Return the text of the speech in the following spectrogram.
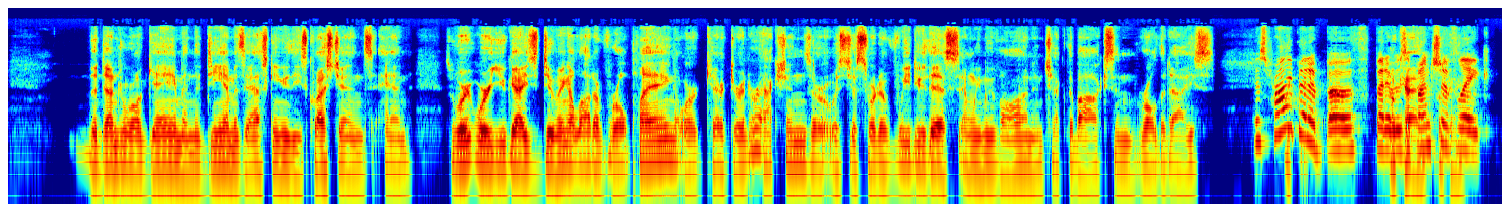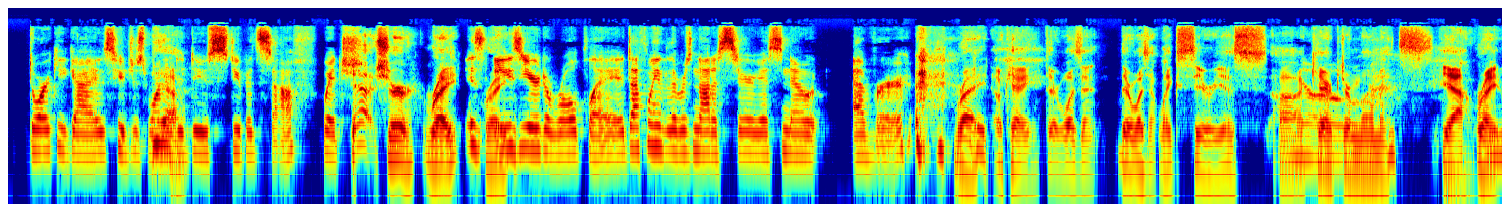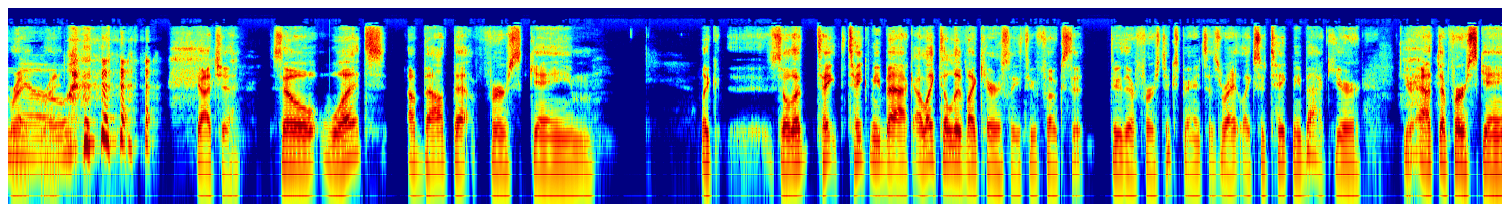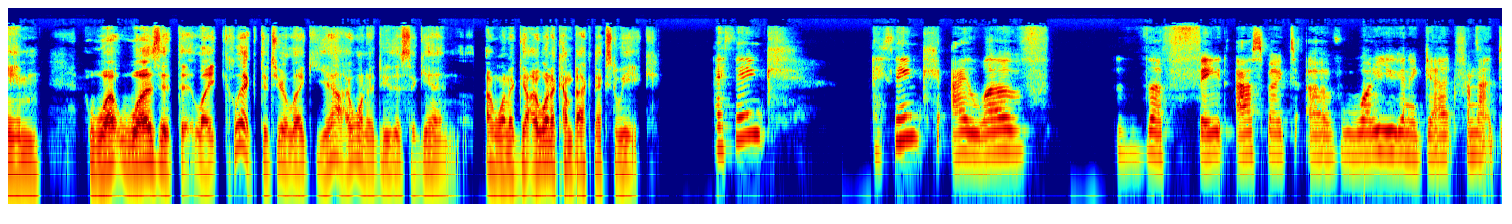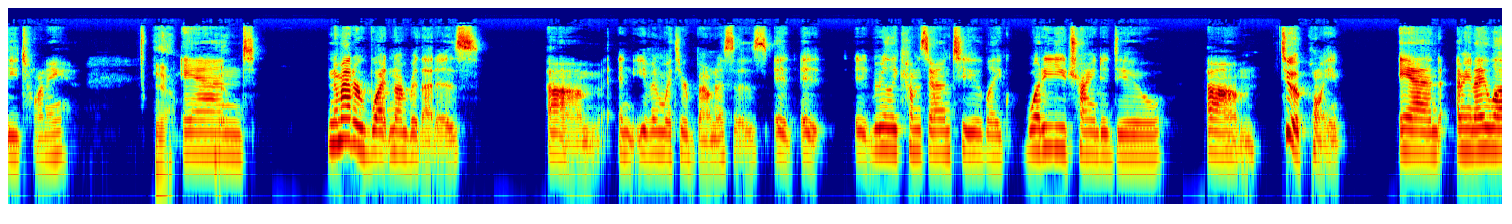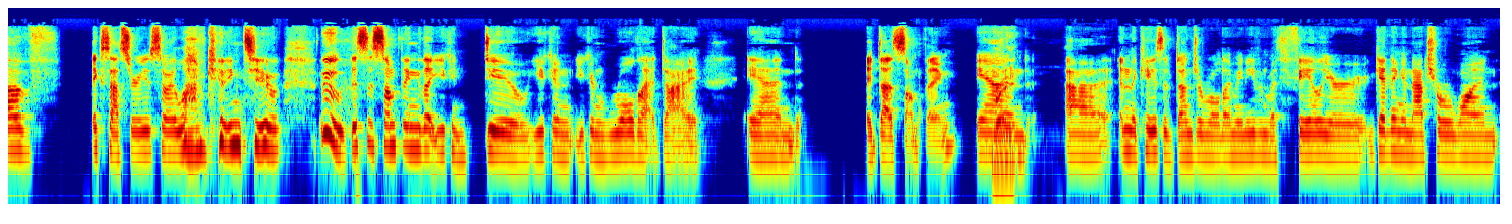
the Dungeon World game and the DM is asking you these questions, and so were, were you guys doing a lot of role playing or character interactions, or it was just sort of we do this and we move on and check the box and roll the dice? It was probably a bit of both, but it was a bunch of like dorky guys who just wanted Yeah. to do stupid stuff, which Yeah, sure. Right. is right. easier to role play. It definitely there was not a serious note ever. right okay there wasn't there wasn't like serious uh character moments yeah right right right right. gotcha so what about that first game like uh, so let take take me back i like to live vicariously through folks that through their first experiences right? Like so take me back. You're you're at the first game. What was it that like clicked that you're like yeah i want to do this again. I want to go i want to come back next week I think I think I love the fate aspect of what are you going to get from that D20? Yeah. And no matter what number that is, um and even with your bonuses, it it it really comes down to like what are you trying to do um to a. And I mean, I love accessories so i love getting to ooh this is something that you can do. You can you can roll that die and it does something. And uh in the case of dungeon world i mean even with failure getting a natural one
